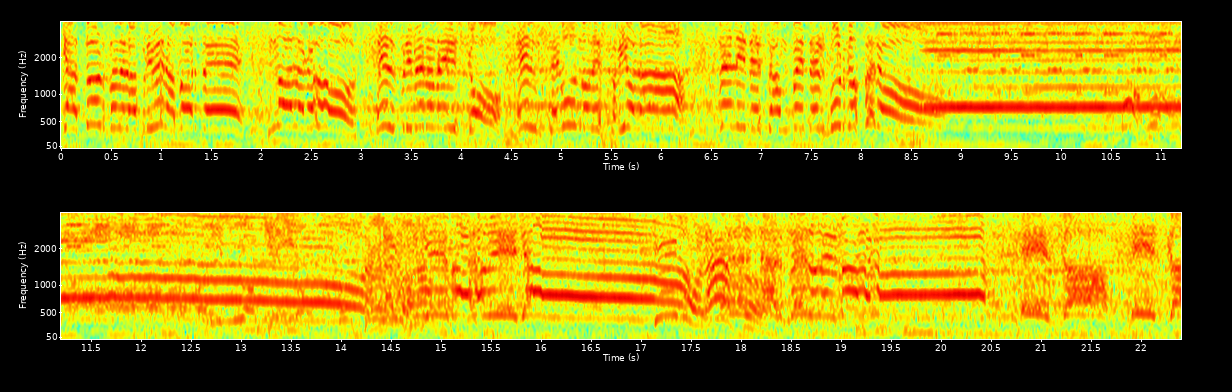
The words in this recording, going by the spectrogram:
14 de la primera parte. 2. El segundo de Saviola. Zenit de San Petersburgo 0. ¡Qué maravilla! ¡Qué golazo! ¡Tercero del Málaga! ¡Isco! ¡Isco!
